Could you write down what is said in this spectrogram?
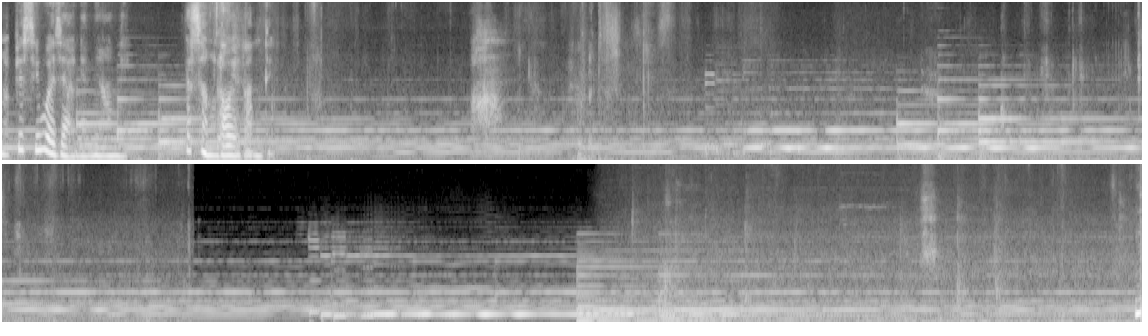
ငါပစ္စည်းဝယ်ကြတယ်များနေပတ်စံလောက်ရတာမသိဘူး မ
